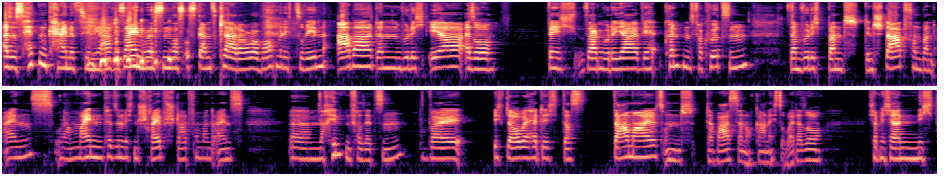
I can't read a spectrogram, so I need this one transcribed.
also es hätten keine zehn Jahre sein müssen, das ist ganz klar, darüber brauchen wir nicht zu reden. Aber dann würde ich eher, also wenn ich sagen würde, ja, wir könnten es verkürzen, dann würde ich Band, den Start von Band 1 oder meinen persönlichen Schreibstart von Band 1 ähm, nach hinten versetzen, weil ich glaube, hätte ich das damals, und da war es ja noch gar nicht so weit, also ich habe mich ja nicht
